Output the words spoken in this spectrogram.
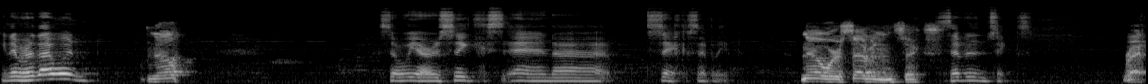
You never heard that one? No. So we are six and uh, six, I believe. No, we're seven and six. Seven and six. Right.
